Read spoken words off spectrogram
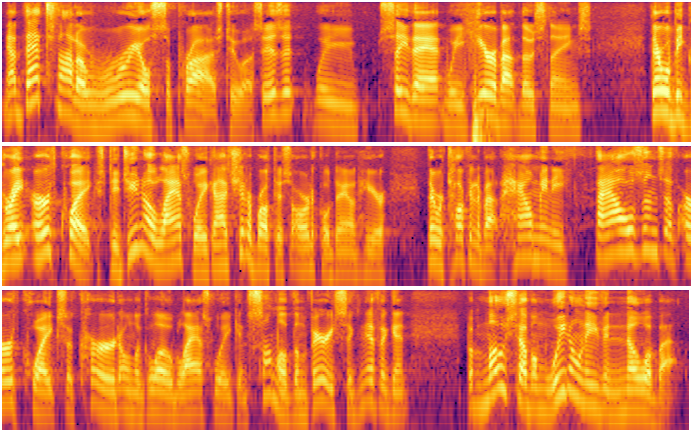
Now, that's not a real surprise to us, is it? We see that, we hear about those things. There will be great earthquakes. Did you know last week, I should have brought this article down here, they were talking about how many Thousands of earthquakes occurred on the globe last week, and some of them very significant, but most of them we don't even know about.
